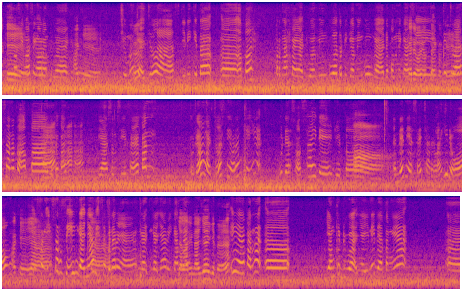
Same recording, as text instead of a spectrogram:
masing-masing orang tua gitu Oke. cuma nggak jelas jadi kita eh, apa pernah kayak dua minggu atau tiga minggu nggak ada komunikasi Nggak ada kontak, oke. kejelasan atau apa Ah, gitu kan ah, ah. ya asumsi saya kan udah nggak jelas nih orang kayaknya udah selesai deh gitu Oh, and then ya saya cari lagi dong Oke, ya. iseng-iseng sih nggak nyari Ah. sebenarnya nggak nggak nyari karena Jalanin aja gitu ya. iya karena eh, yang keduanya ini datangnya eh,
